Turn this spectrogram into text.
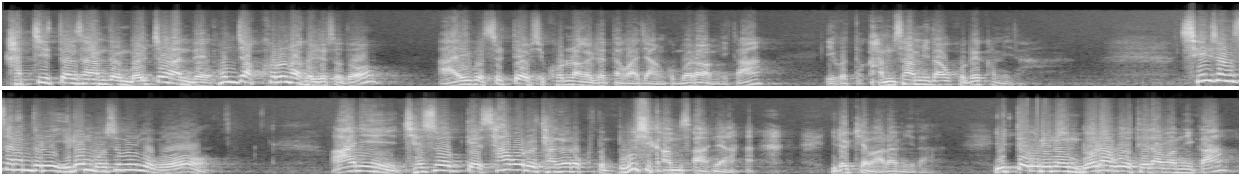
같이 있던 사람들은 멀쩡한데 혼자 코로나 걸렸어도 아이고 쓸데없이 코로나 걸렸다고 하지 않고 뭐라고 합니까? 이것도 감사합니다 하고 고백합니다. 세상 사람들은 이런 모습을 보고 아니 재수없게 사고를 당해놓고도 무엇이 감사하냐 이렇게 말합니다. 이때 우리는 뭐라고 대답합니까?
